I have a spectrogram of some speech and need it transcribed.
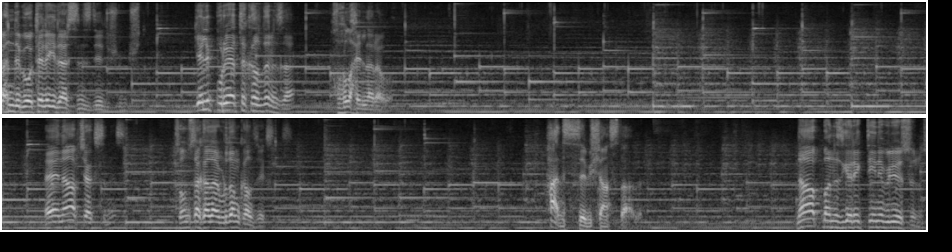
Ben de bir otele gidersiniz diye düşünmüştüm. Gelip buraya tıkıldınız ha. Olaylara bak. E ne yapacaksınız? Sonsuza kadar burada mı kalacaksınız? Hadi size bir şans daha. Ne yapmanız gerektiğini biliyorsunuz.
